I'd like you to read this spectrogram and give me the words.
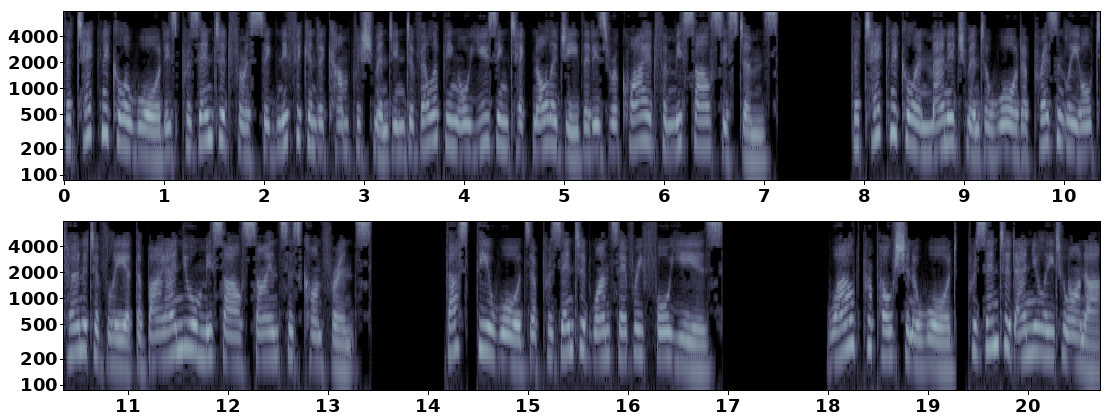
The Technical Award is presented for a significant accomplishment in developing or using technology that is required for missile systems. The Technical and Management Award are presently alternatively at the biannual Missile Sciences Conference. Thus, the awards are presented once every four years. Wyld Propulsion Award, presented annually to honor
